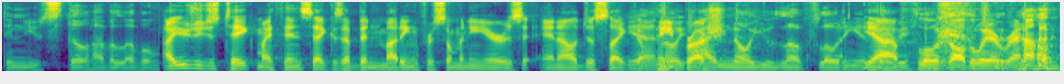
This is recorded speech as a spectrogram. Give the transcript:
then you still have a level. I usually just take my thin set because I've been mudding for so many years, and I'll just like Yeah, a I know, paintbrush. I know you love floating it. yeah, baby. float it all the way around,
